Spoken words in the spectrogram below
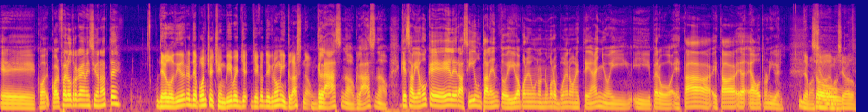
Eh, ¿cuál, cuál fue el otro que me mencionaste? De los líderes de Shane Bieber, Ja- Jacob DeGrom y Glasnow. Glasnow, Glasnow. Que sabíamos que él era así, un talento, y iba a poner unos números buenos este año, y, y pero está, está a, a otro nivel. Demasiado, So, demasiado.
